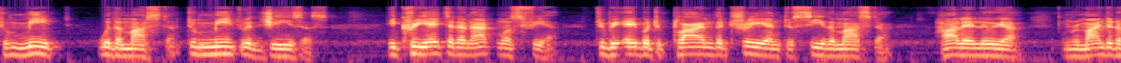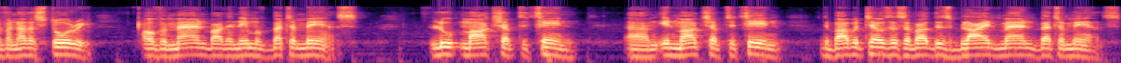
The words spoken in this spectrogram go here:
to meet with the Master, to meet with Jesus. He created an atmosphere to be able to climb the tree and to see the Master. Hallelujah. I'm reminded of another story of a man by the name of Bartimaeus. Luke, Mark chapter 10. Um, in Mark chapter 10, the Bible tells us about this blind man, Bartimaeus,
